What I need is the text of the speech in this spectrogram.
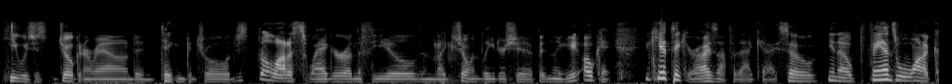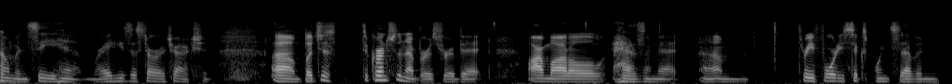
he was just joking around and taking control, just a lot of swagger on the field and like mm-hmm. showing leadership and like okay, you can't take your eyes off of that guy. So you know fans will want to come and see him, right? He's a star attraction. Um, but just to crunch the numbers for a bit, our model has him at um, 346.7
